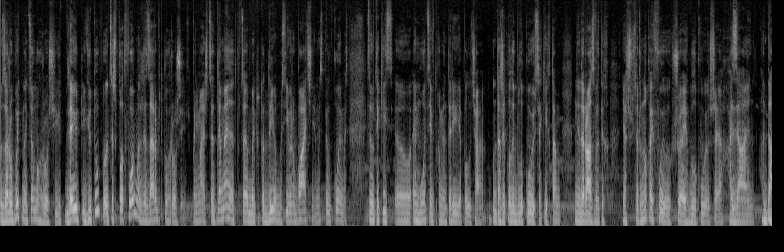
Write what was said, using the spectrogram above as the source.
е, заробити на цьому гроші. Для Ю- Ютуб це ж платформа для заробітку грошей. Понімаєш, це для мене. Це ми тут дивимося, Євробачення, ми спілкуємось. Це от якісь е, емоції від коментарів я получаю. Навіть коли блокую всяких там недоразвитих, я ж все одно кайфую, що я їх блокую, що я хазяїн. Да.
